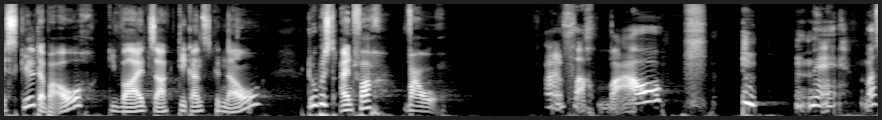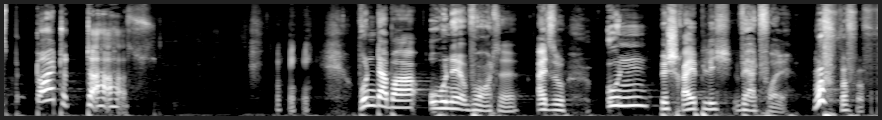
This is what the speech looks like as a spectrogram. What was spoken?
Es gilt aber auch, die Wahrheit sagt dir ganz genau, du bist einfach wow. Einfach wow? nee, was bedeutet das? Wunderbar ohne Worte, also unbeschreiblich wertvoll. Wuff, wuff, wuff.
